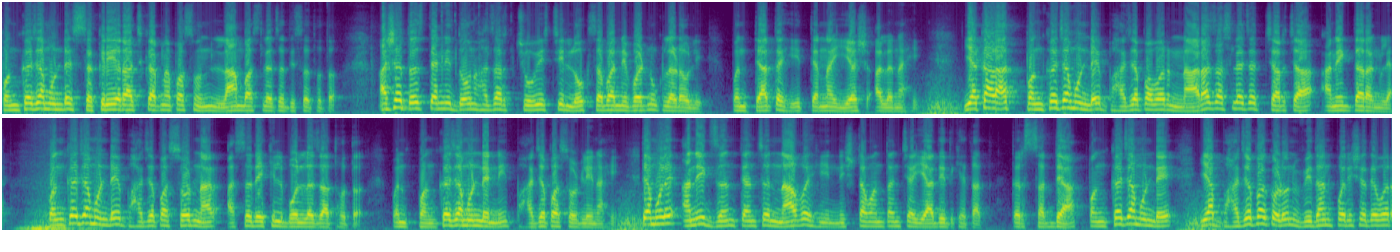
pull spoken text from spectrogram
पंकजा मुंडे सक्रिय राजकारणापासून लांब असल्याचं दिसत होतं. अशातच त्यांनी दोन हजार चोवीसची लोकसभा निवडणूक लढवली पण त्यातही त्यांना यश आलं नाही. या काळात पंकजा मुंडे भाजपावर नाराज असल्याच्या चर्चा अनेकदा रंगल्या. पंकजा मुंडे भाजपा सोडणार असं देखील बोललं जात होतं पण पंकजा मुंडेंनी भाजपा सोडली नाही. त्यामुळे अनेक जण त्यांचं नावही निष्ठावंतांच्या यादीत घेतात. तर सध्या पंकजा मुंडे या भाजपाकडून विधान परिषदेवर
